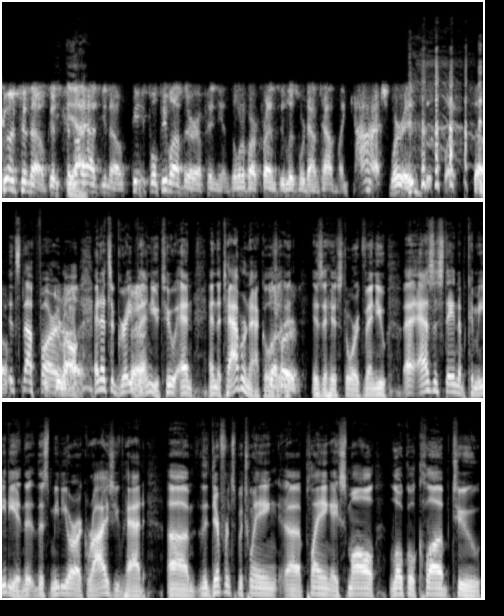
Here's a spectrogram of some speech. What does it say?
Good to know. Good because yeah. I had, you know, people people have their opinions. And one of our friends who lives more downtown, like, gosh, where is this place? So it's not far at all, and it's a great yeah. venue too. And and the Tabernacle is a, is a historic venue. As a stand up comedian, this meteoric rise you've had, um, the difference between uh, playing a small local club to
